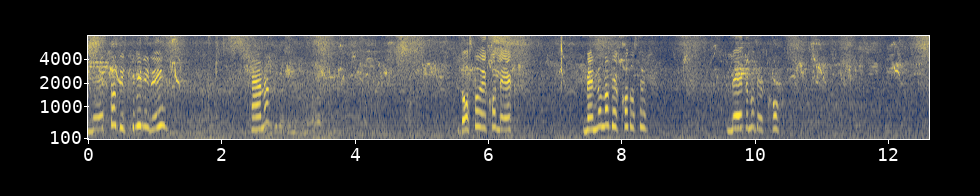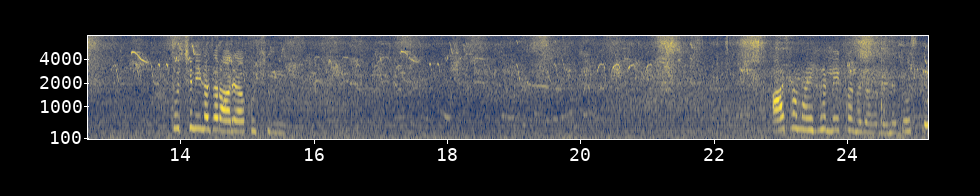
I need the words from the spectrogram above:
ਲੇਕ ਤਾਂ ਦਿਖ ਵੀ ਨਹੀਂ ਰਹੀ। ਹੈ ਨਾ? ਦੋਸਤੋ ਦੇਖੋ ਲੇਕ ਮੈਨੂੰ ਨਾ ਦੇਖੋ ਤੁਸੀਂ। ਲੇਕ ਨੂੰ ਦੇਖੋ। कुछ नहीं नज़र आ रहा कुछ भी। आज हम आए हैं लेक का नज़ारा लेने दोस्तों।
